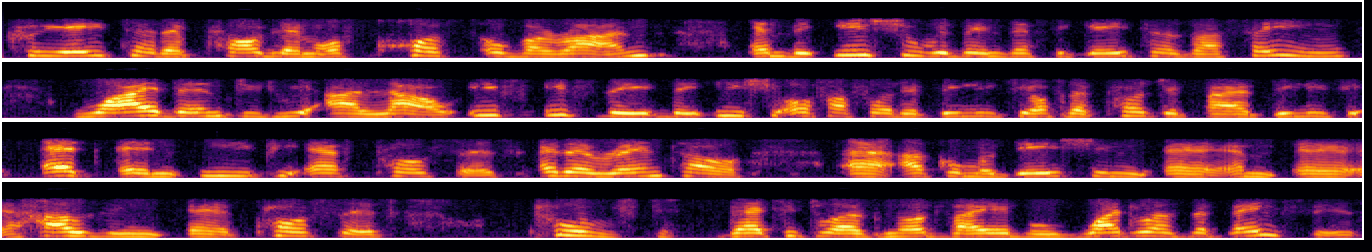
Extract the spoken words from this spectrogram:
created a problem of cost overruns and the issue with the investigators are saying, why then did we allow, if, if the, the issue of affordability of the project viability at an EPF process, at a rental uh, accommodation uh, um, uh, housing uh, process, proved that it was not viable, what was the basis?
